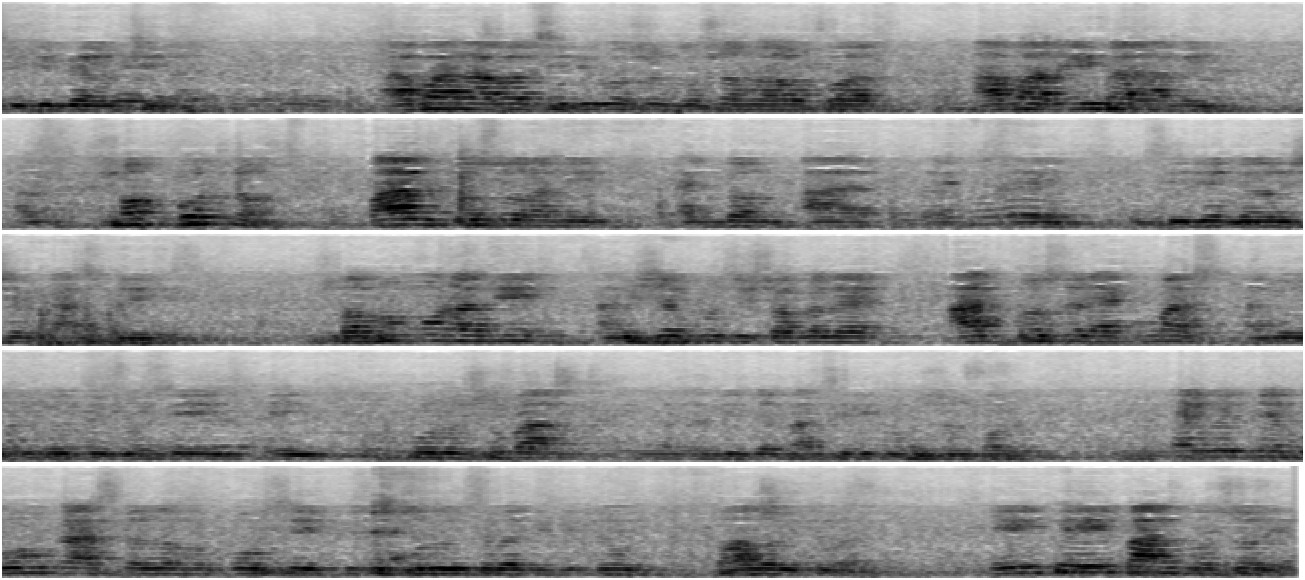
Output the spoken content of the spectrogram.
সিটি মেয়র ছিলাম। আবার আবার সিটি ঘোষণা ঘোষণা হওয়ার পর আবার এইবার আমি সম্পূর্ণ পাঁচ বছর আমি একদম সিটি মেয়র হিসেবে কাজ করে গেছি। সর্বমোট আমি আমি হিসাব করছি সকালে আট বছর, এক মাস আমি অতিবাহিত করছি এই- পৌরসভা, দিতে বা সিটি কমিশন করে মধ্যে বহু কাজ করলাম করছি, কিছু ভুল হইতে পারে, কিছু ভালো হইতে পারে। এই তো এই পাঁচ বছরে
